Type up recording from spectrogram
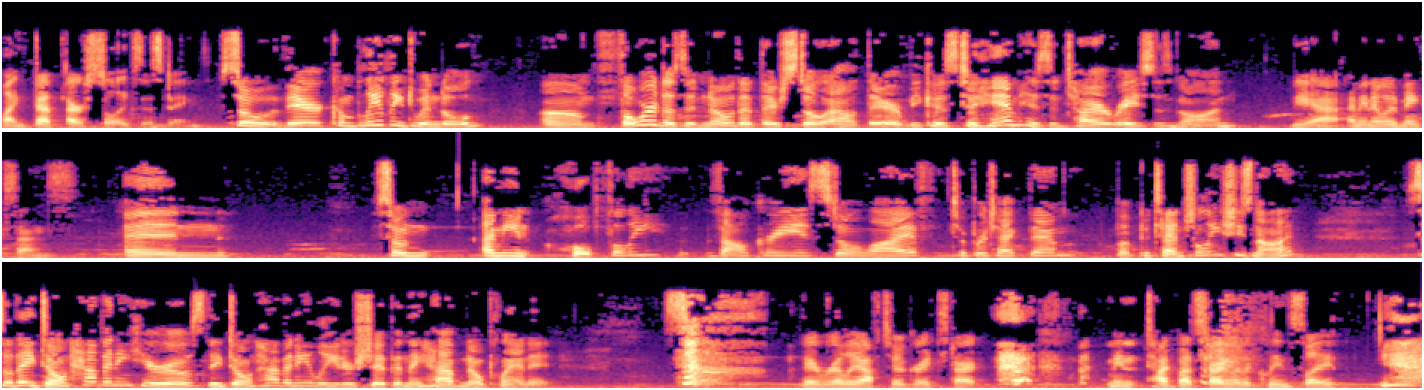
like that are still existing. So they're completely dwindled. Um, Thor doesn't know that they're still out there because to him, his entire race is gone. Yeah, I mean it would make sense. And so, I mean, hopefully Valkyrie is still alive to protect them, but potentially she's not. So they don't have any heroes, they don't have any leadership, and they have no planet. So, They're really off to a great start. I mean, talk about starting with a clean slate. yeah,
